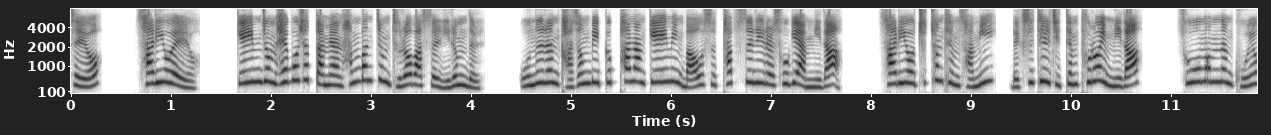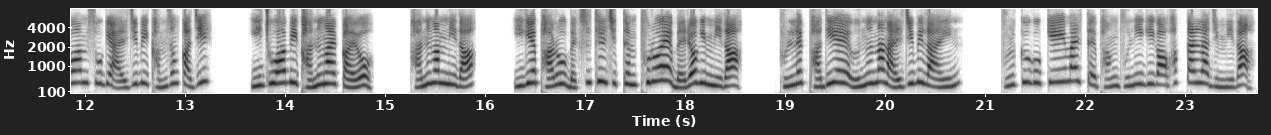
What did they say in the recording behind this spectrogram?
안녕하세요. 사리오예요. 게임 좀 해보셨다면 한 번쯤 들어봤을 이름들. 오늘은 가성비 끝판왕 게이밍 마우스 탑3를 소개합니다. 사리오 추천템 3위, 맥스틸 G10 프로입니다. 소음 없는 고요함 속에 RGB 감성까지? 이 조합이 가능할까요? 가능합니다. 이게 바로 맥스틸 G10 프로의 매력입니다. 블랙 바디에 은은한 RGB 라인. 불 끄고 게임할 때 방 분위기가 확 달라집니다.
